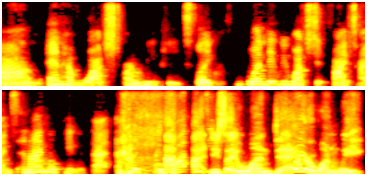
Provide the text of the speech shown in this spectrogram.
um, and have watched on repeats. Like one day we watched it five times and I'm okay with that. like I bought you say one day or one week?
